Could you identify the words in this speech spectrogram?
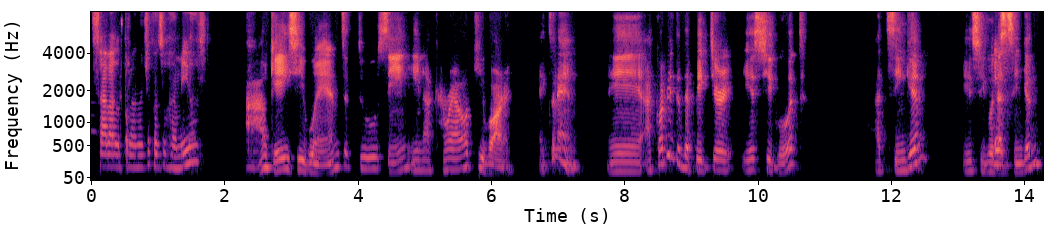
sábado por la noche con sus amigos. Ah, okay, she went to sing in a karaoke bar. Excellent. Eh, according to the picture, is she good at singing? Is she good at singing?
